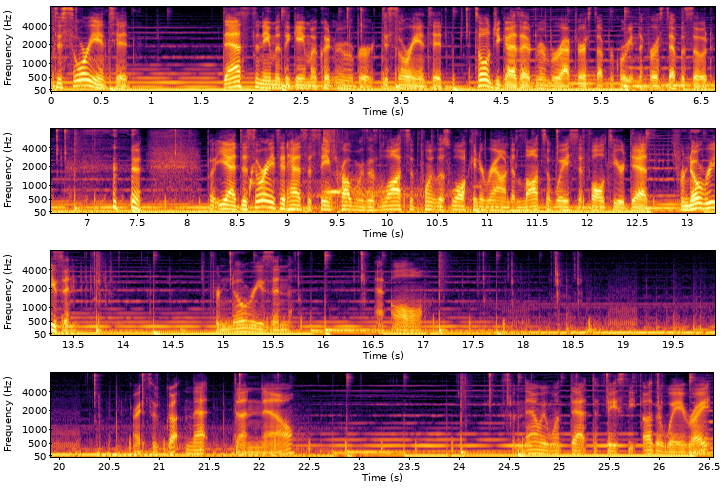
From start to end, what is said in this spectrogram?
Disoriented. That's the name of the game I couldn't remember, Disoriented. I told you guys I'd remember after I stopped recording the first episode. but yeah, Disoriented has the same problem where there's lots of pointless walking around and lots of ways to fall to your death, for no reason. For no reason. At all. Alright, so we've gotten that done now. So now we want that to face the other way, right?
